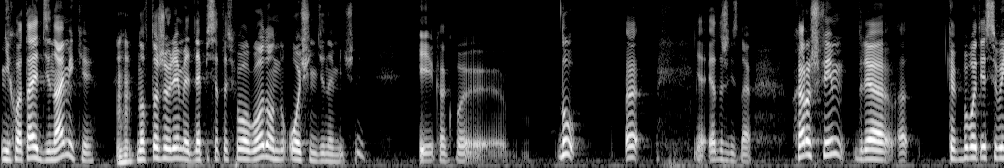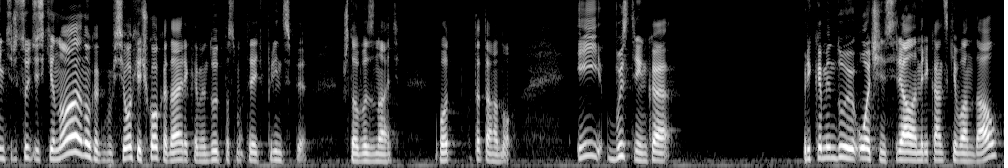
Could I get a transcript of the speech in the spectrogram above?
не хватает динамики, Uh-huh. Но в то же время для 58 -го года он очень динамичный. И как бы... Ну, э, я, я даже не знаю. Хороший фильм для... Э, как бы вот если вы интересуетесь кино, ну, как бы всего Хичкока, да, рекомендуют посмотреть в принципе, чтобы знать. Вот, вот это оно. И быстренько рекомендую очень сериал «Американский вандал».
